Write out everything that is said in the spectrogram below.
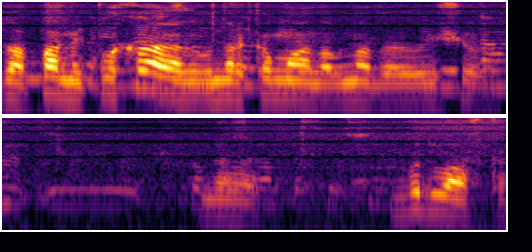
да, память плохая у наркоманов, надо еще. Віддам і покажу Давай. вам посвідчення. Будь ласка.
